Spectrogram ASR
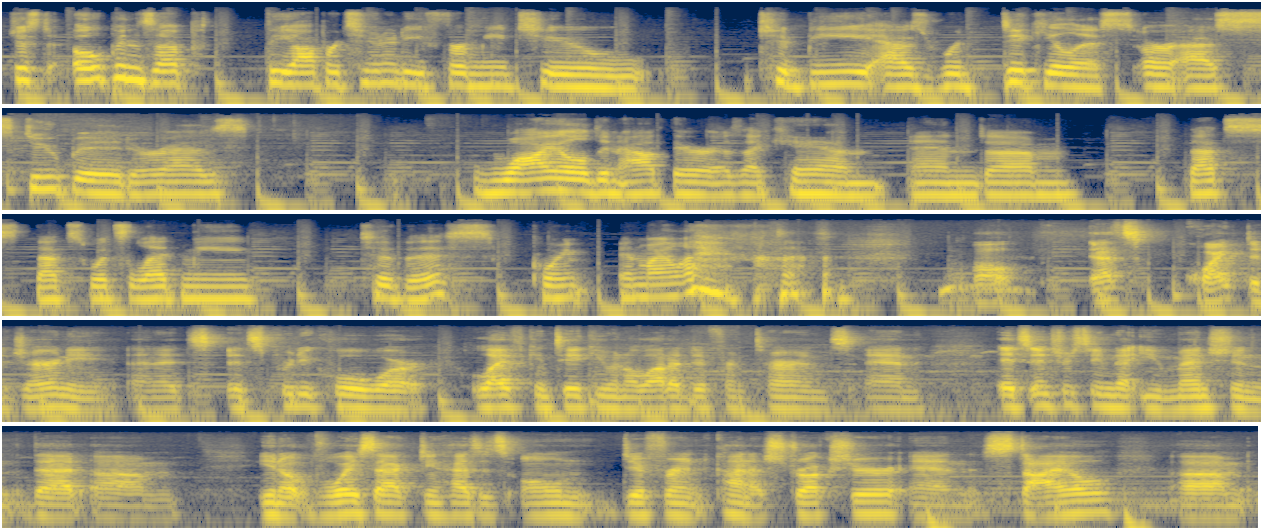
just opens up the opportunity for me to to be as ridiculous or as stupid or as wild and out there as I can and um that's that's what's led me to this point in my life. well, that's quite the journey and it's it's pretty cool where life can take you in a lot of different turns and it's interesting that you mentioned that um you know, voice acting has its own different kind of structure and style. Um,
